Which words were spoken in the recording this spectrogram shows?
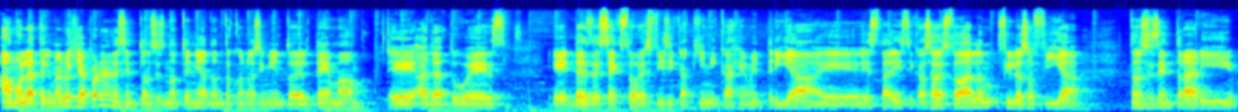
Amo la tecnología, pero en ese entonces no tenía tanto conocimiento del tema. Eh, allá tú ves, eh, desde sexto, ves física, química, geometría, eh, estadística, o sea, ves toda la filosofía. Entonces entrar y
